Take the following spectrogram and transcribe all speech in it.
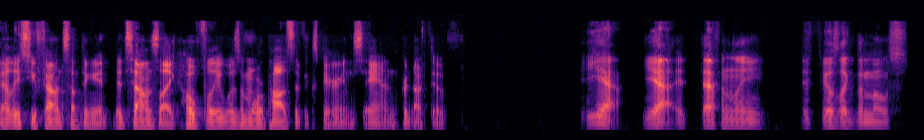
at least you found something it, it sounds like hopefully was a more positive experience and productive. Yeah, yeah, it definitely it feels like the most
